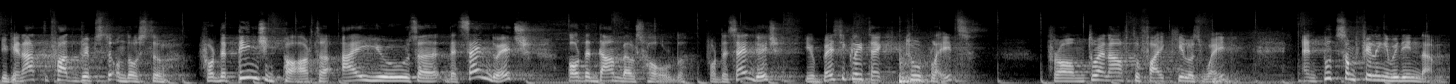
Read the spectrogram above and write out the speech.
You can add fat grips on those too. For the pinching part, I use uh, the sandwich or the dumbbells hold. For the sandwich, you basically take two plates from two and a half to five kilos weight and put some filling within them.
